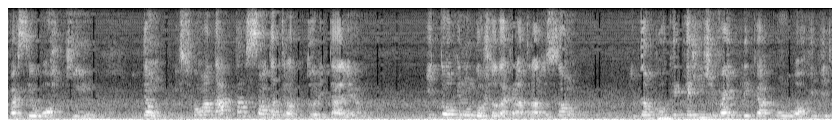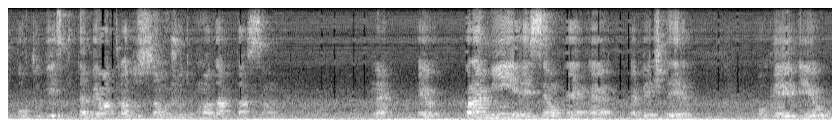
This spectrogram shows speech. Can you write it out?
vai ser o orquinho. Então, isso foi uma adaptação da tradutora italiana. E Tolkien não gostou daquela tradução? Então, por que, que a gente vai implicar com o orc dito português, que também é uma tradução junto com uma adaptação? Né? Para mim, esse é, é, é, é besteira. Eu,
